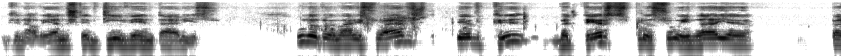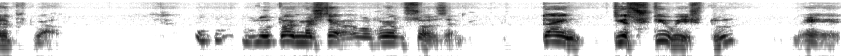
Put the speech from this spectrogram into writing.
o general Leandro teve que inventar isso. O doutor Mário Soares teve que bater-se pela sua ideia para Portugal. O, doutor Marcelo Rebelo Souza tem que assistiu isto, é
